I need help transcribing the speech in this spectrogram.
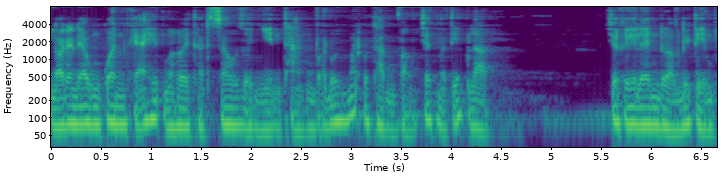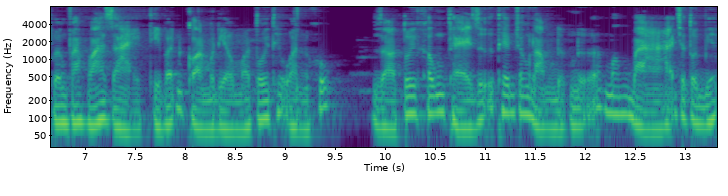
Nói đến đây ông Quân khẽ hít một hơi thật sâu Rồi nhìn thẳng vào đôi mắt của thầm vọng chất mà tiếp lời. Trước khi lên đường đi tìm phương pháp hóa giải Thì vẫn còn một điều mà tôi thấy ẩn khúc. Giờ tôi không thể giữ thêm trong lòng được nữa, Mong bà hãy cho tôi biết.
